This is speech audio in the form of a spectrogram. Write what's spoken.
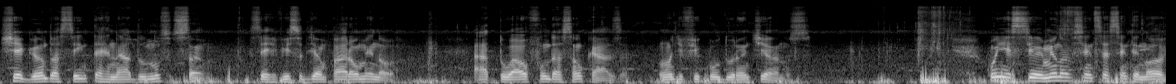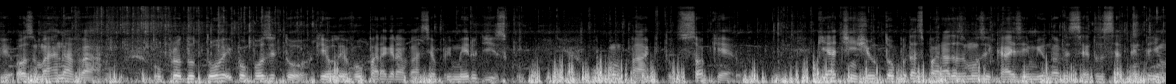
chegando a ser internado no SAM, Serviço de Amparo ao Menor, a atual Fundação Casa, onde ficou durante anos. Conheceu em 1969 Osmar Navarro, o produtor e compositor que o levou para gravar seu primeiro disco, compacto Só Quero, que atingiu o topo das paradas musicais em 1971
